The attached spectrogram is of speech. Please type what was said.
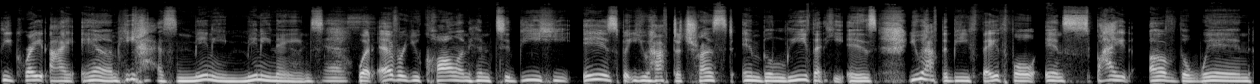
The great I am. He has many, many names. Yes. Whatever you call on him to be, he is, but you have to trust and believe that he is. You have to be faithful in spite of the wind,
